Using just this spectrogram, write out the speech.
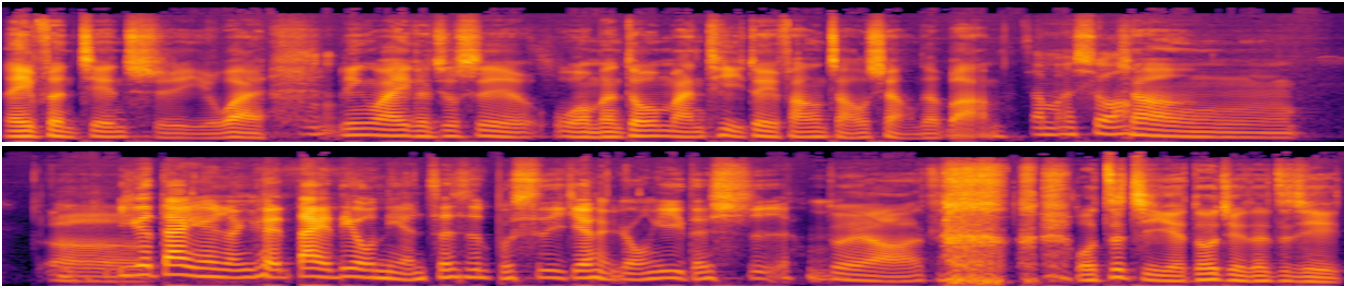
那一份坚持以外，嗯，另外一个就是我们都蛮替对方着想的吧？怎么说？像。呃，一个代言人可以带六年，真是不是一件很容易的事。对啊，我自己也都觉得自己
